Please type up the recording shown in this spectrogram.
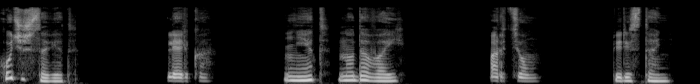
Хочешь совет? Лялька. Нет, но давай. Артём. Перестань.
